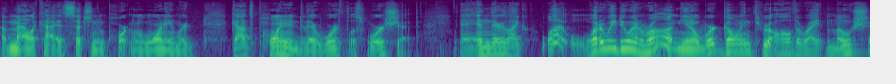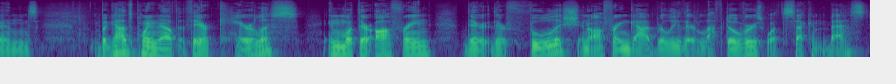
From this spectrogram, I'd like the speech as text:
of Malachi is such an important warning where God's pointing to their worthless worship. And they're like, What? What are we doing wrong? You know, we're going through all the right motions. But God's pointing out that they are careless in what they're offering. They're they're foolish in offering God really their leftovers, what's second best.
